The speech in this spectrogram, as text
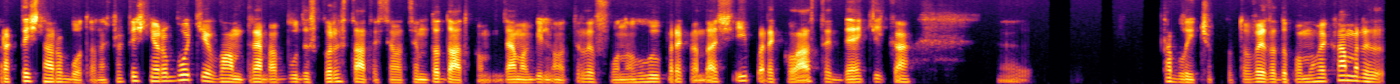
Практична робота. На практичній роботі вам треба буде скористатися цим додатком для мобільного телефону Google перекладач і перекласти декілька е, табличок. Тобто ви за допомогою камери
